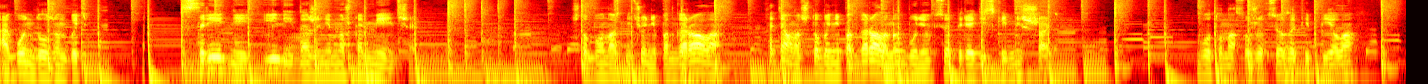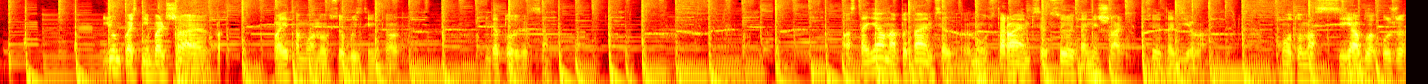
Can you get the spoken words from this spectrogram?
Огонь должен быть средний или даже немножко меньше, чтобы у нас ничего не подгорало. Хотя у нас, чтобы не подгорало, мы будем все периодически мешать. Вот у нас уже все закипело. Емкость небольшая, поэтому оно все быстренько готовится. Постоянно пытаемся, ну, стараемся все это мешать, все это дело. Вот у нас с яблок уже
